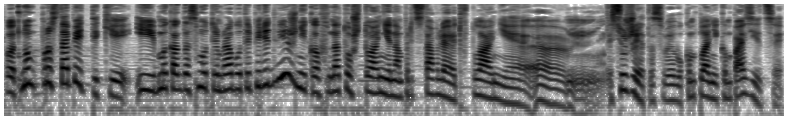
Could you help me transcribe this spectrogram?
Вот. Ну, просто опять-таки, и мы, когда смотрим работы передвижников на то, что они нам представляют в плане э, сюжета своего, в плане композиции,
